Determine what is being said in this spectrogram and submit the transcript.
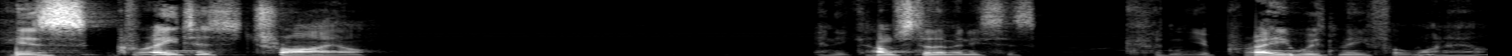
his greatest trial. And he comes to them and he says, Couldn't you pray with me for one hour?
